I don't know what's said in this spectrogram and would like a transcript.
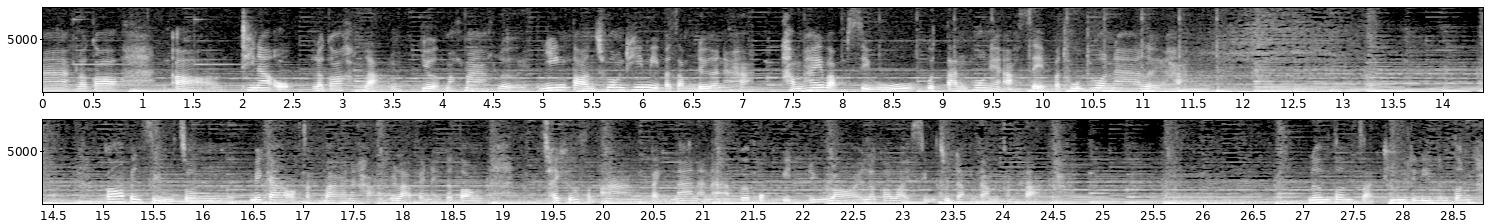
มาก แล้วก็ที่หน้าอกแล้วก็ข้างหลังเยอะมากๆเลย ยิ่งตอนช่วงที่มีประจำเดือนนะคะทำให้แบบสิวอุดตันพวกนี้อักเสบประทุทั่วหน้าเลยค่ะ ก็เป็นสิวจนไม่กล้าออกจากบ้านนะคะ เวลาไปไหนก็ต้องใช้เครื่องสำอางแต่งหน้าหนาๆเพื่อปกปิดริ้วรอย แล้วก็รอยสิวจุดด่างดำต่างๆค่ะเริ่มต้นจากที่มิตรีเริ่มต้นข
